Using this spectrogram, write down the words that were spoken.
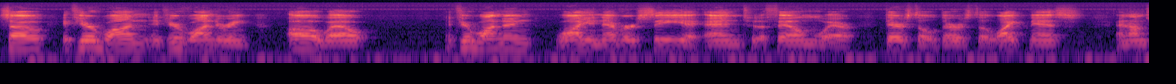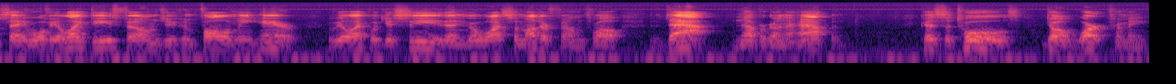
So if you're one, if you're wondering, oh well, if you're wondering why you never see an end to the film where there's the there's the likeness, and I'm saying, well, if you like these films, you can follow me here. If you like what you see, then go watch some other films. Well, that never gonna happen, because the tools don't work for me.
